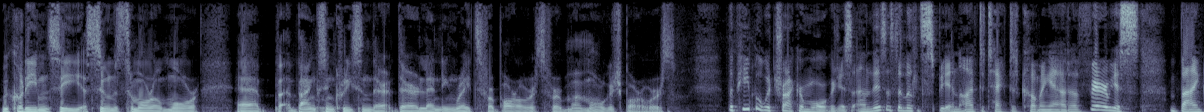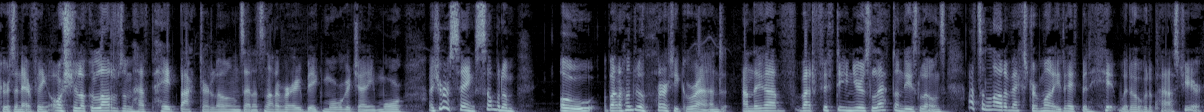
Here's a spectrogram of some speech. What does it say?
we could even see as soon as tomorrow more uh, b- banks increasing their their lending rates for borrowers for mortgage borrowers the people with tracker mortgages, and this is the little spin I've detected coming out of various bankers and everything. Oh, sure, look, a lot of them have paid back their loans and it's not a very big mortgage anymore. As you're saying, some of them owe about 130 grand and they have about 15 years left on these loans. That's a lot of extra money they've been hit with over the past year.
